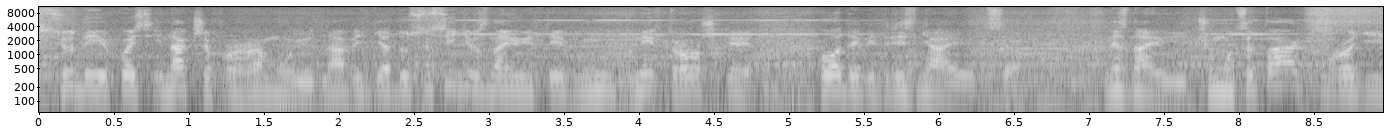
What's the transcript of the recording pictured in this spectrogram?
всюди якось інакше програмують. Навіть я до сусідів знаю йти, в них трошки коди відрізняються. Не знаю, чому це так. Вроді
